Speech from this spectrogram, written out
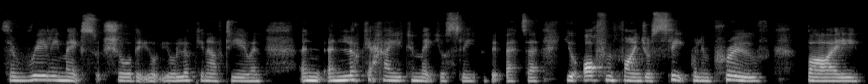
So really make sure that you're, you're looking after you and, and, and look at how you can make your sleep a bit better. You often find your sleep will improve by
